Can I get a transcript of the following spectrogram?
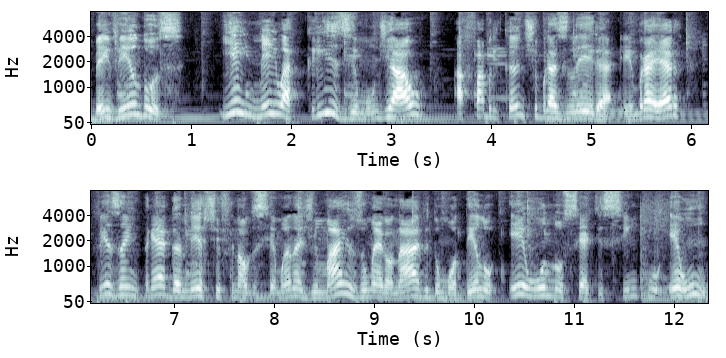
bem-vindos! E em meio à crise mundial, a fabricante brasileira Embraer fez a entrega neste final de semana de mais uma aeronave do modelo E175E1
